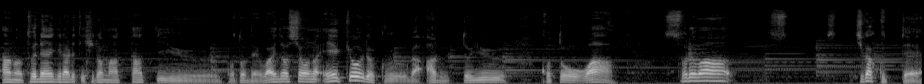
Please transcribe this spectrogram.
あの取り上げられて広まったっていうことでワイドショーの影響力があるということはそれは違くって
